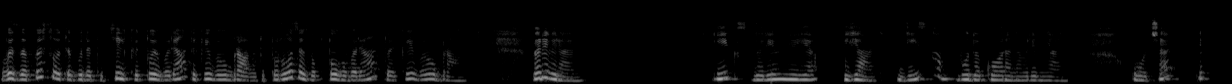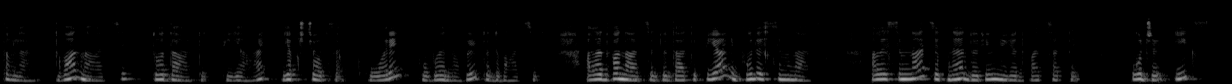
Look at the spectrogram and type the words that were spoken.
ви записувати будете тільки той варіант, який ви обрали, тобто розв'язок того варіанту, який ви обрали. Перевіряємо. Х дорівнює 5. Дійсно буде коренем рівняння. Отже, підставляємо 12 додати 5, якщо це корінь, повинно вийти 20. Але 12 додати 5 буде 17. Але 17 не дорівнює 20. Отже, х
